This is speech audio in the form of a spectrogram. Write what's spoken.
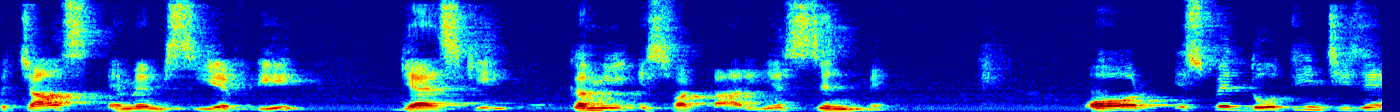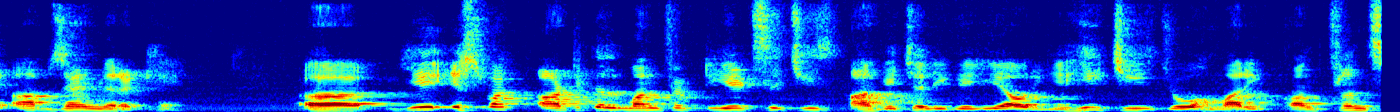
पचास M M C F D gas की कमी इस वक्त आ रही है सिंध में। और इसमें दो तीन चीज़ें आप जहन में रखें। ये इस वक्त आर्टिकल 158 से चीज़ आगे चली गई है और यही चीज़ जो हमारी कॉन्फ्रेंस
